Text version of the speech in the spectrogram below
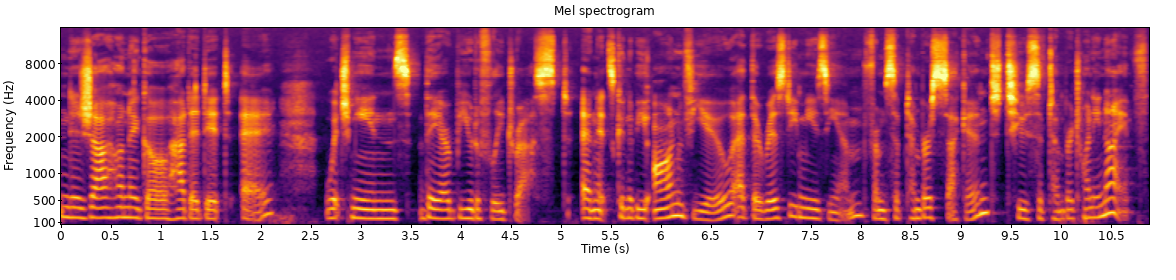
Nijahonego Hadadit E, which means they are beautifully dressed. And it's going to be on view at the RISD Museum from September 2nd to September 29th.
